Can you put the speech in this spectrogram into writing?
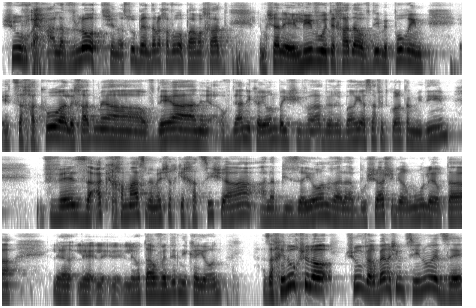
שוב, על עוולות שנעשו בין אדם לחברו פעם אחת, למשל העליבו את אחד העובדים בפורים, צחקו על אחד מהעובדי הניקיון בישיבה, ורב אריה אסף את כל התלמידים, וזעק חמאס במשך כחצי שעה על הביזיון ועל הבושה שגרמו לאותה, לא, לא, לאותה עובדת ניקיון. אז החינוך שלו, שוב, והרבה אנשים ציינו את זה,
